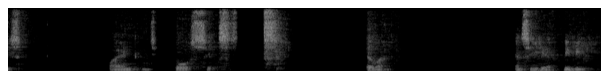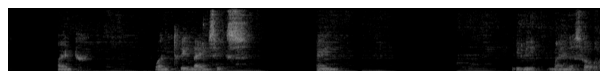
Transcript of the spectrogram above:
is 0.067 you can see here PB 0.1396 and PB minus of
